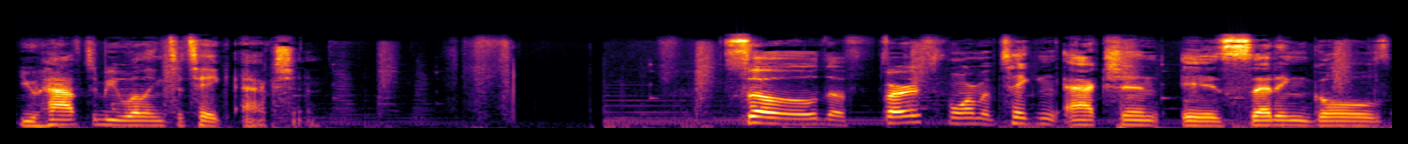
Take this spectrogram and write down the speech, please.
you have to be willing to take action. So, the first form of taking action is setting goals.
